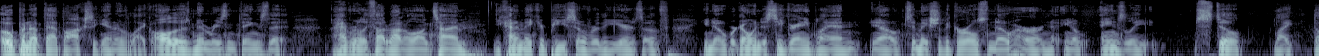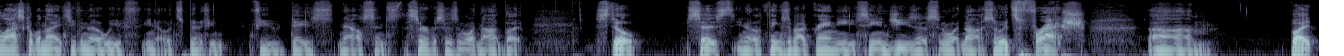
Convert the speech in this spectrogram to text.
open up that box again of like all those memories and things that, I haven't really thought about in a long time. You kind of make your peace over the years of, you know, we're going to see Granny Bland, you know, to make sure the girls know her. You know, Ainsley still like the last couple nights, even though we've, you know, it's been a few few days now since the services and whatnot, but still says, you know, things about Granny seeing Jesus and whatnot. So it's fresh. Um, but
